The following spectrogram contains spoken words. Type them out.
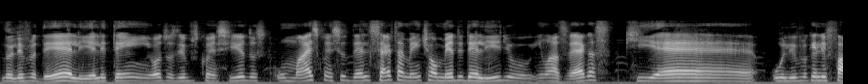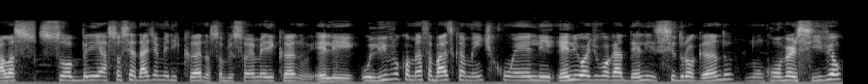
No livro dele. Ele tem outros livros conhecidos. O mais conhecido dele, certamente, é O Medo e Delírio em Las Vegas, que é o livro que ele fala sobre a sociedade americana, sobre o sonho americano. Ele, o livro começa basicamente com ele, ele e o advogado dele se drogando num conversível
